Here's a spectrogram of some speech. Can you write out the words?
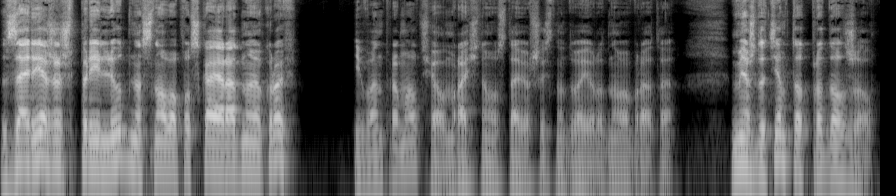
Зарежешь прилюдно, снова пуская родную кровь? Иван промолчал, мрачно уставившись на двоюродного брата. Между тем тот продолжал.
